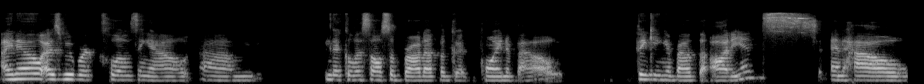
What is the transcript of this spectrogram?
I know as we were closing out, um, Nicholas also brought up a good point about thinking about the audience and how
